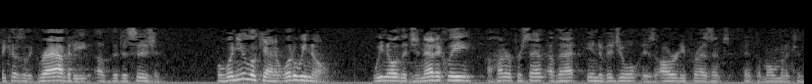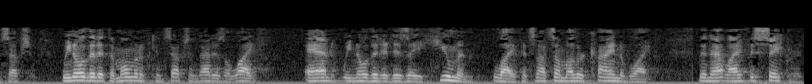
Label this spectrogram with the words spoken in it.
because of the gravity of the decision. But when you look at it, what do we know? We know that genetically, 100% of that individual is already present at the moment of conception. We know that at the moment of conception, that is a life. And we know that it is a human life. It's not some other kind of life. Then that life is sacred.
